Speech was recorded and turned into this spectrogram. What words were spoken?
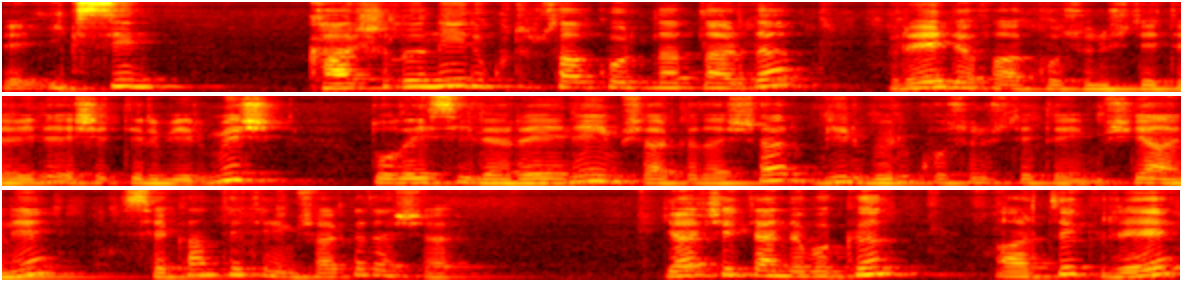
E x'in karşılığı neydi kutupsal koordinatlarda? R defa kosinüs teta'ydı eşittir 1'miş. Dolayısıyla R neymiş arkadaşlar? 1 bölü kosinüs teta'ymış. Yani sekant teta'ymış arkadaşlar. Gerçekten de bakın artık R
